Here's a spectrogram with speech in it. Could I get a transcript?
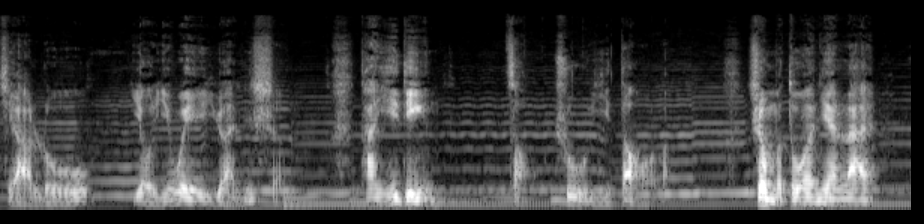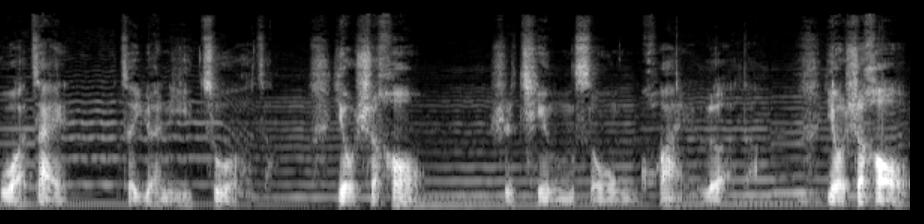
假如有一位元神，他一定早注意到了。这么多年来，我在这园里坐着，有时候是轻松快乐的，有时候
